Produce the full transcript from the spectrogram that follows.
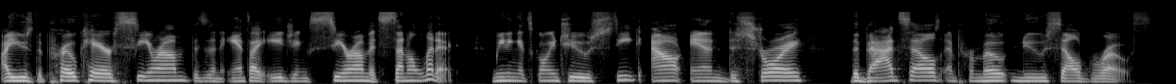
I use the ProCare serum. This is an anti aging serum. It's senolytic. meaning it's going to seek out and destroy the bad cells and promote new cell growth.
